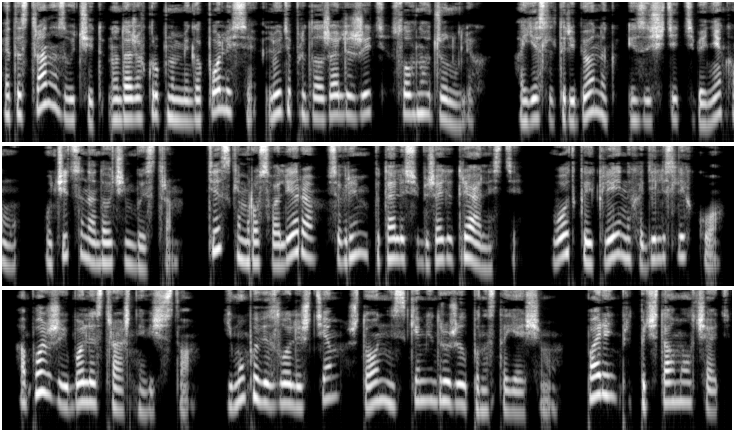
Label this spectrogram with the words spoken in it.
Это странно звучит, но даже в крупном мегаполисе люди продолжали жить, словно в джунглях. А если ты ребенок и защитить тебя некому, учиться надо очень быстро. Те, с кем рос Валера, все время пытались убежать от реальности. Водка и клей находились легко, а позже и более страшные вещества. Ему повезло лишь тем, что он ни с кем не дружил по-настоящему. Парень предпочитал молчать,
